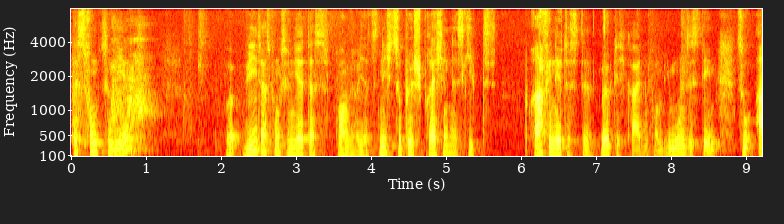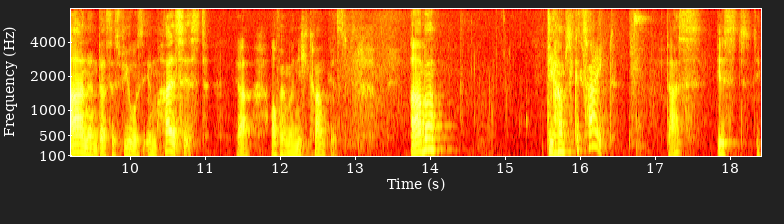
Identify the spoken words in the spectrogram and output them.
Es funktioniert. Wie das funktioniert, das brauchen wir jetzt nicht zu besprechen. Es gibt raffinierteste Möglichkeiten vom Immunsystem zu ahnen, dass das Virus im Hals ist, ja? auch wenn man nicht krank ist. Aber die haben es gezeigt. Das ist die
